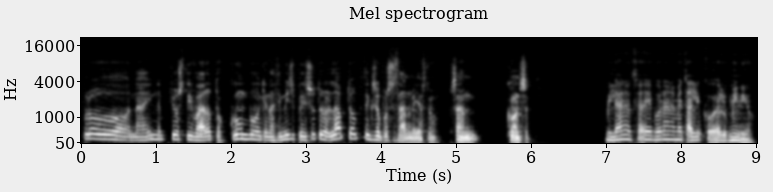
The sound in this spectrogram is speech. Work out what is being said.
Pro να είναι πιο στιβαρό το κόμπο και να θυμίζει περισσότερο λάπτοπ. Δεν ξέρω πώς αισθάνομαι γι' αυτό, σαν concept. Μιλάνε ότι θα μπορεί να είναι μεταλλικό, αλουμίνιο.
